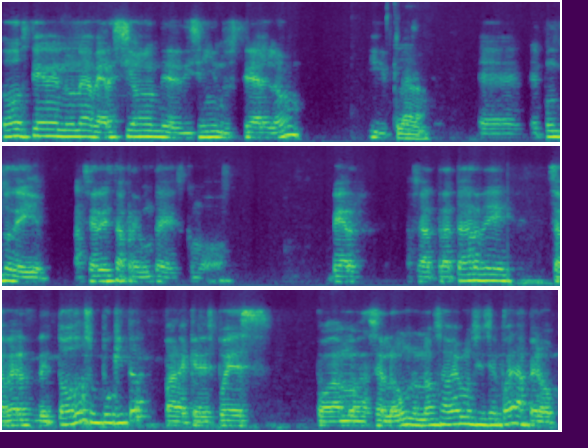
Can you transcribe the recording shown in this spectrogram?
todos tienen una versión de diseño industrial, ¿no? Y pues, Claro. eh, el punto de hacer esta pregunta es como ver, o sea, tratar de saber de todos un poquito para que después podamos hacerlo uno. No sabemos si se pueda, pero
